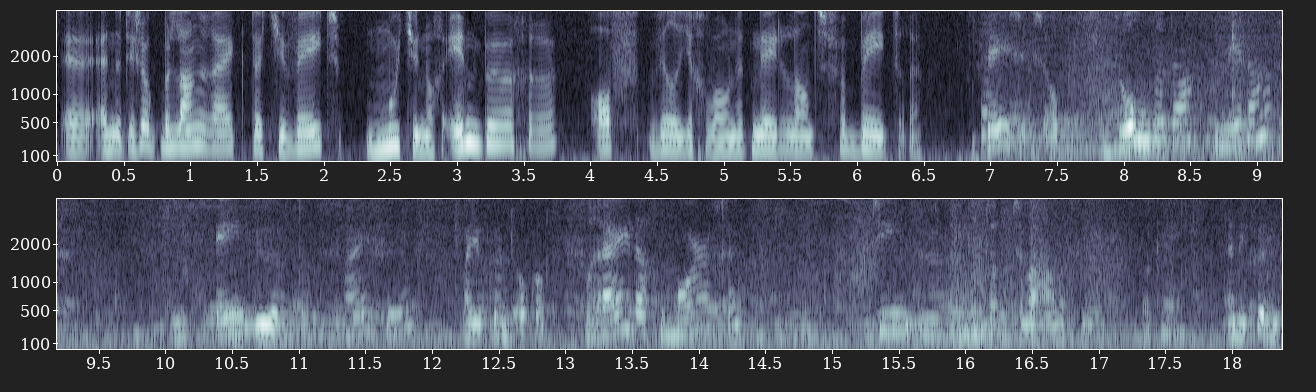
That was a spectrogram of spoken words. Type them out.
Uh, en het is ook belangrijk dat je weet, moet je nog inburgeren of wil je gewoon het Nederlands verbeteren? Deze is op donderdagmiddag, 1 uur tot 5 uur. Maar je kunt ook op vrijdagmorgen 10 uur tot 12 uur. Oké. Okay. En je kunt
